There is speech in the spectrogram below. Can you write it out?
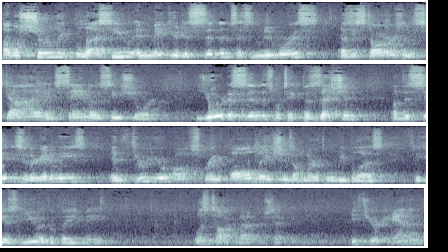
I will surely bless you and make your descendants as numerous as the stars in the sky and sand on the seashore. Your descendants will take possession of the cities of their enemies, and through your offspring all nations on earth will be blessed, because you have obeyed me. Let's talk about it for a second. If you're Hannah,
